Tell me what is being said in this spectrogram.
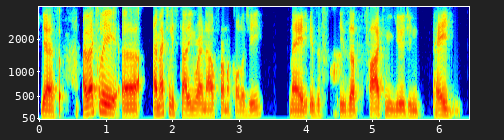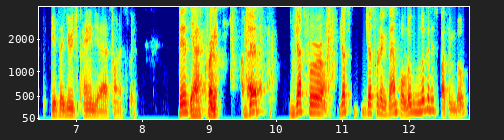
Yeah, so I'm actually uh, I'm actually studying right now pharmacology. Mate, is a is a fucking huge in pain is a huge pain in the ass, honestly. This Yeah, crazy. just just for just just for example, look look at this fucking book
